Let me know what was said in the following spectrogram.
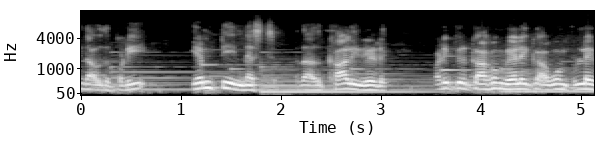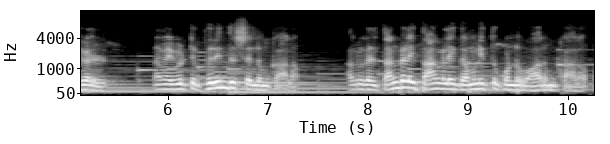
ஐந்தாவது படி எம்டி நெஸ்ட் அதாவது காலி வீடு. படிப்பிற்காகவும் வேலைக்காகவும் பிள்ளைகள் நம்மை விட்டு பிரிந்து செல்லும் காலம். அவர்கள் தங்களை தாங்களே கவனித்துக் கொண்டு வாழும் காலம்.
